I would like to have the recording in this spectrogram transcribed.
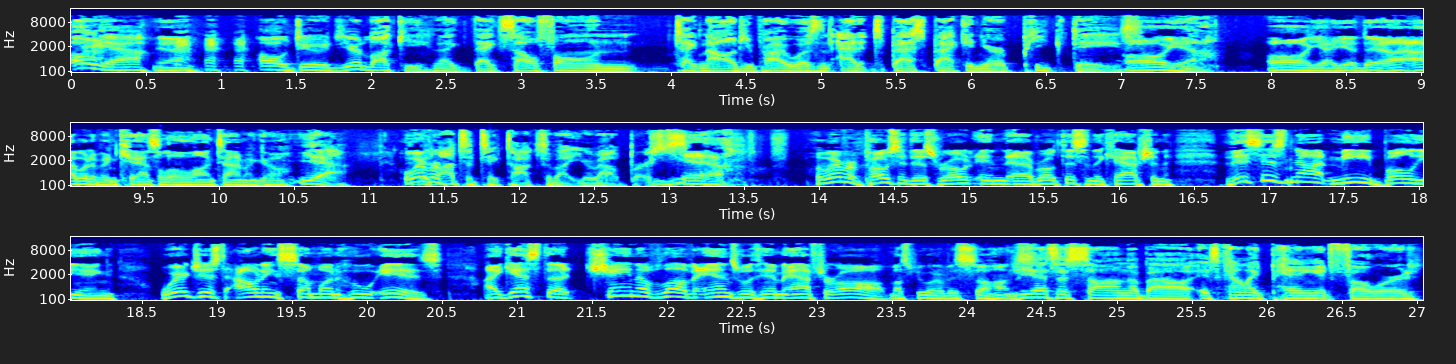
Oh yeah, Yeah. oh, dude, you're lucky. Like like cell phone technology probably wasn't at its best back in your peak days. Oh yeah. Oh yeah. Yeah. I would have been canceled a long time ago. yeah. Whoever- lots of TikToks about your outbursts. Yeah. Whoever posted this wrote in uh, wrote this in the caption. This is not me bullying. We're just outing someone who is. I guess the chain of love ends with him after all. Must be one of his songs. He has a song about it's kind of like paying it forward,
